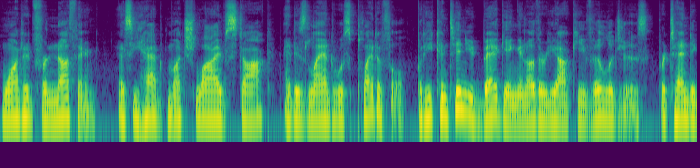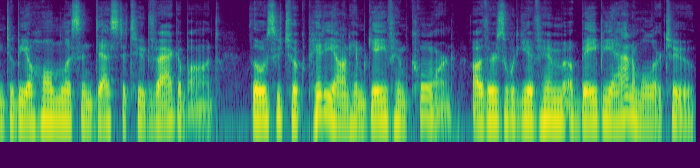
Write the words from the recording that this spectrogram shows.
wanted for nothing as he had much livestock and his land was plentiful, but he continued begging in other Yaqui villages, pretending to be a homeless and destitute vagabond. Those who took pity on him gave him corn. Others would give him a baby animal or two,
